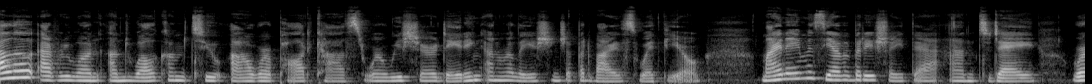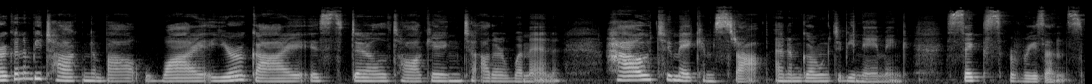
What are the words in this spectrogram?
Hello, everyone, and welcome to our podcast where we share dating and relationship advice with you. My name is Yeva Bereisaite, and today we're going to be talking about why your guy is still talking to other women, how to make him stop, and I'm going to be naming six reasons.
